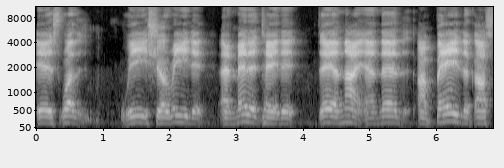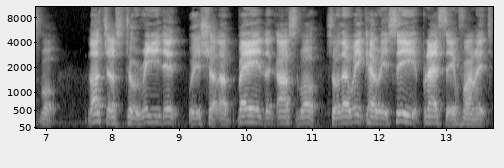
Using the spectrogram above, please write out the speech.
is what we shall read it and meditate it day and night, and then obey the gospel not just to read it, we should obey the gospel so that we can receive blessing from it.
